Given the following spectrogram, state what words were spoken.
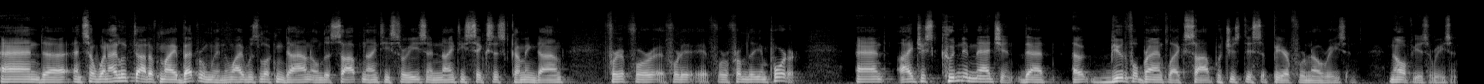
And, uh, and so when I looked out of my bedroom window, I was looking down on the Saab 93s and 96s coming down for, for, for the, for, from the importer. And I just couldn't imagine that a beautiful brand like Saab would just disappear for no reason no obvious reason.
